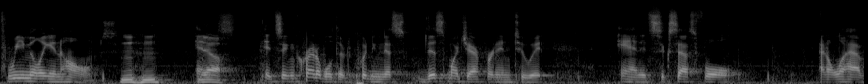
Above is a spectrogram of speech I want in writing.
3 million homes. Mm-hmm. And Yeah. it's, it's incredible that they're putting this, this much effort into it, and it's successful. I don't have,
